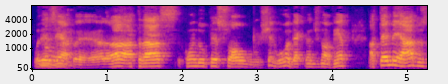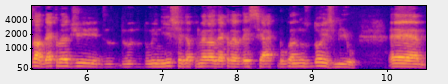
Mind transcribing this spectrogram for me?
Por Boa. exemplo, é, lá atrás, quando o pessoal chegou, década de 90, até meados da década de, do, do início da primeira década desse século, anos 2000. É,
